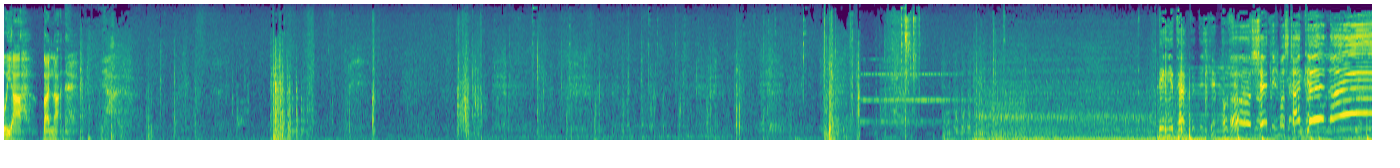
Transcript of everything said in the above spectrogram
Oh ja, Banane. Ja. Den aus Oh shit, ich muss tanken! Ah!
